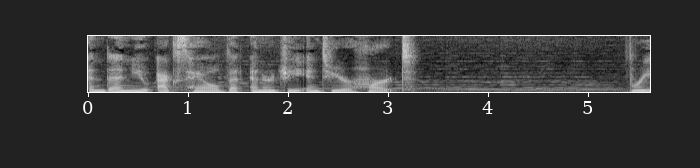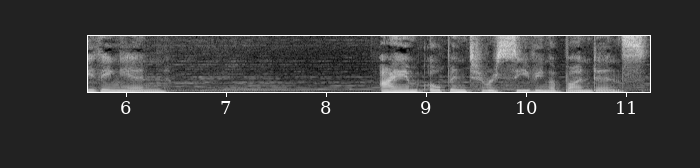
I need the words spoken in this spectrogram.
And then you exhale that energy into your heart. Breathing in, I am open to receiving abundance.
